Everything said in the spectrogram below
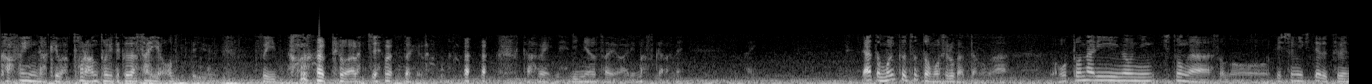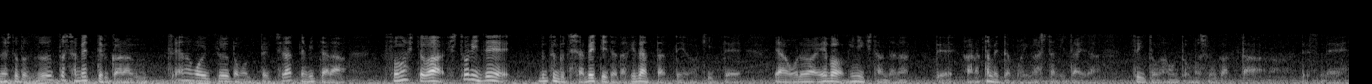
カフェインだけは取らんといてくださいよっていうツイートがあって笑っちゃいましたけど。カフェインね利尿作用ありますからね、はい、であともう一個ちょっと面白かったのがお隣の人がその一緒に来てる連れの人とずっと喋ってるからうっつやなこいつと思ってチラッと見たらその人は1人でブツブツ喋っていただけだったっていうのを聞いていや俺はエヴァを見に来たんだなって改めて思いましたみたいなツイートが本当面白かったですね。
